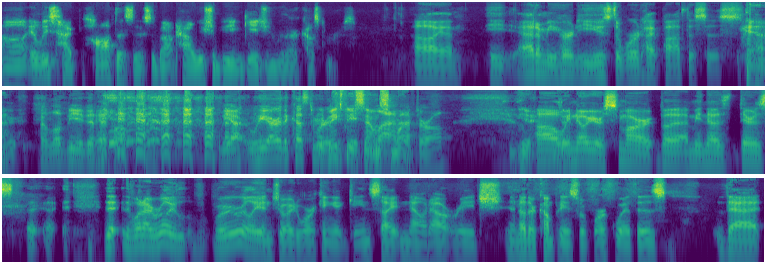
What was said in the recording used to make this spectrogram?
uh, at least hypothesis about how we should be engaging with our customers oh yeah he, Adam, you heard he used the word hypothesis. Yeah, I love me a good hypothesis. we are we are the customer. It makes me sound smart after all. Yeah, oh, exactly. we know you're smart, but I mean, there's there's uh, uh what I really we really enjoyed working at Gainsight and now at Outreach and other companies we've worked with is that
